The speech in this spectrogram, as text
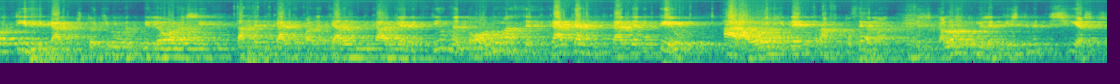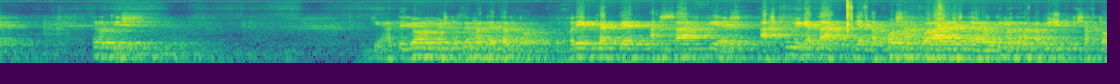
ρωτήθηκαν στο κείμενο με την τηλεόραση τα θετικά και αρνητικά διαδικτύου με το όνομα θετικά και αρνητικά διαδικτύου. Άρα όχι, δεν ήταν αυτό το θέμα. Και σας καλώ να το μελετήσετε με τη σχέση σας. Ερωτήσεις. Και να τελειώνουμε στο θέμα τέταρτο. Βρήκατε ασάφειες, ας πούμε για τα, για τα πόσα φοράνε στα ερωτήματα να απαντήσουμε και σε αυτό.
